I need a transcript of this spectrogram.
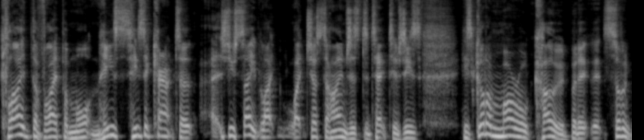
Clyde the Viper Morton. He's he's a character, as you say, like like Chester Himes's detectives. He's he's got a moral code, but it, it's sort of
